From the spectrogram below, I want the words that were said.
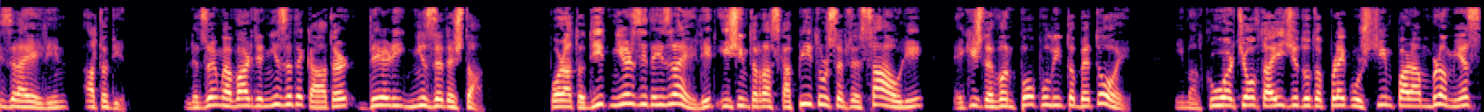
Izraelin atë ditë. Lexojmë nga vargjet 24 deri 27. Por atë ditë njerëzit e Izraelit ishin të rraskapitur sepse Sauli e kishte vënë popullin të betohej. I mallkuar qoftë ai që do të prekë ushqim para mbrëmjes,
